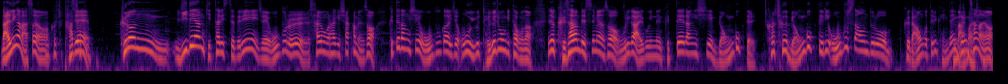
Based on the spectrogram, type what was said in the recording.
난리가 났어요. 그렇죠. 다 이제 쳤죠. 그런 위대한 기타리스트들이 이제 오구를 사용을 하기 시작하면서 그때 당시에 오구가 이제 오 이거 되게 좋은 기타구나. 왜냐면 그 사람들 쓰면서 우리가 알고 있는 그때 당시의 명곡들 그렇죠. 그 명곡들이 오구 사운드로 그 나온 것들이 굉장히, 굉장히 많잖아요.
